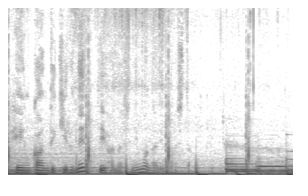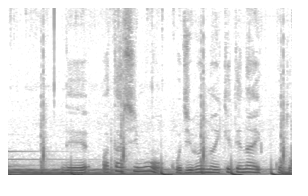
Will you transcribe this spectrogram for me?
う変換できるねっていう話にもなりました。で私もこう自分のいけてないこと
